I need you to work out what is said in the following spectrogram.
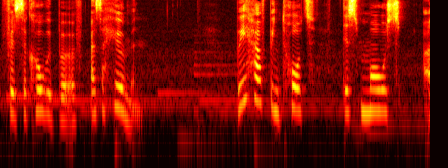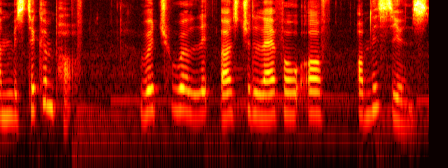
physical rebirth as a human. We have been taught this most unmistakable path, which will lead us to the level of omniscience,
